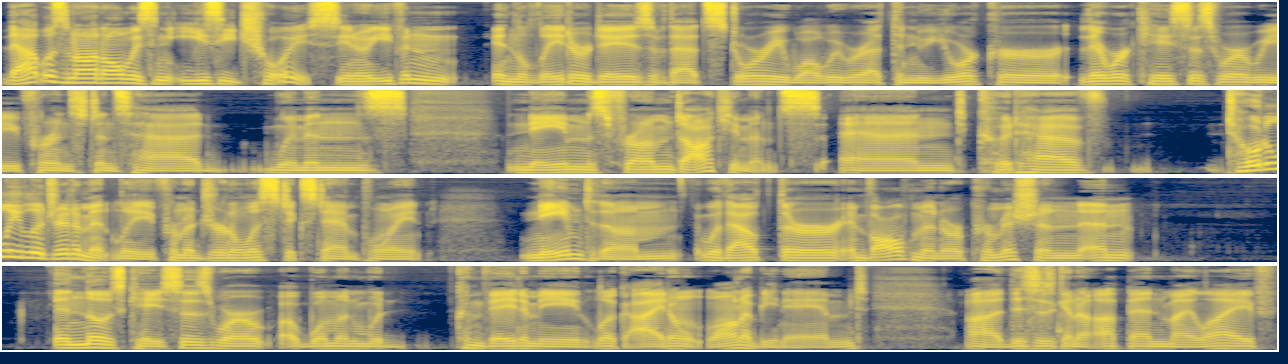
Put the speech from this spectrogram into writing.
that was not always an easy choice. You know, even in the later days of that story while we were at the New Yorker, there were cases where we, for instance, had women's names from documents and could have totally legitimately, from a journalistic standpoint, named them without their involvement or permission. And in those cases where a woman would convey to me, look, I don't want to be named, uh, this is going to upend my life.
